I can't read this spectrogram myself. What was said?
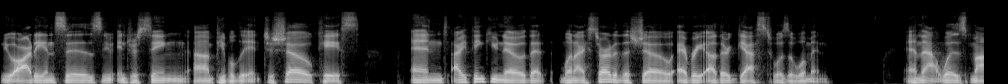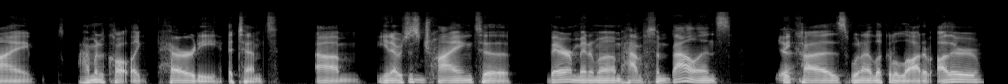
new audiences, new interesting um, people to, to showcase and I think you know that when I started the show, every other guest was a woman. And that was my, I'm going to call it like parody attempt. Um, you know, just mm-hmm. trying to bare minimum have some balance yeah. because when I look at a lot of other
